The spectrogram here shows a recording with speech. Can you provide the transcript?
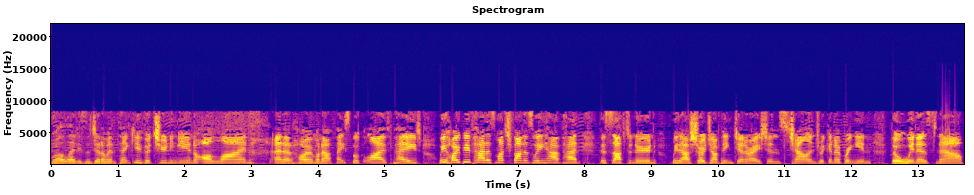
Well, ladies and gentlemen, thank you for tuning in online and at home on our Facebook Live page. We hope you've had as much fun as we have had this afternoon with our Show Jumping Generations Challenge. We're going to bring in the winners now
